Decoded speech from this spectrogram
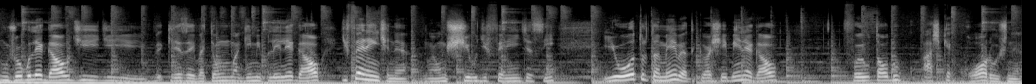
um jogo legal de. de quer dizer, vai ter uma gameplay legal, diferente, né? É um estilo diferente assim. E o outro também, Beto, que eu achei bem legal, foi o tal do. Acho que é Chorus, né?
